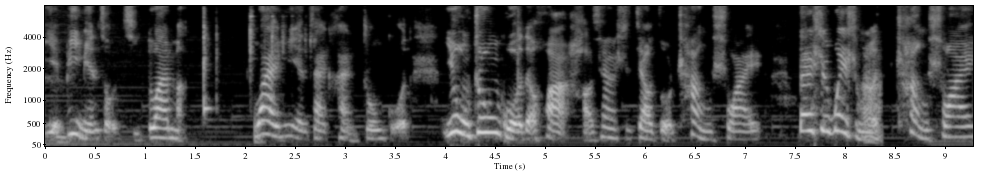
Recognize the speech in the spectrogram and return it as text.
也避免走极端嘛。外面在看中国，用中国的话好像是叫做唱衰，但是为什么唱衰？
